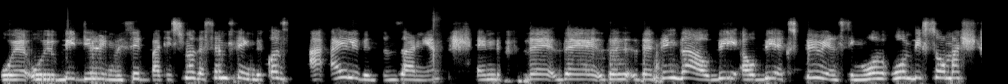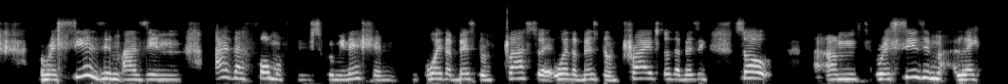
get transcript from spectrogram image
we will be dealing with it but it's not the same thing because I, I live in tanzania and the, the the the thing that i'll be i'll be experiencing won't, won't be so much racism as in other form of discrimination whether based on class whether based on tribes whether based so um, racism, like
